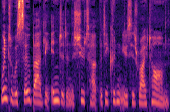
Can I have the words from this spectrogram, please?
Winter was so badly injured in the shootout that he couldn't use his right arm,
